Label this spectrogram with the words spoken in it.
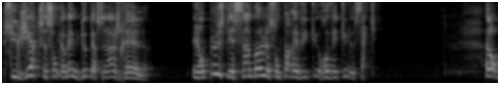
suggère que ce sont quand même deux personnages réels. Et en plus, les symboles ne sont pas revêtus, de sacs. Alors,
